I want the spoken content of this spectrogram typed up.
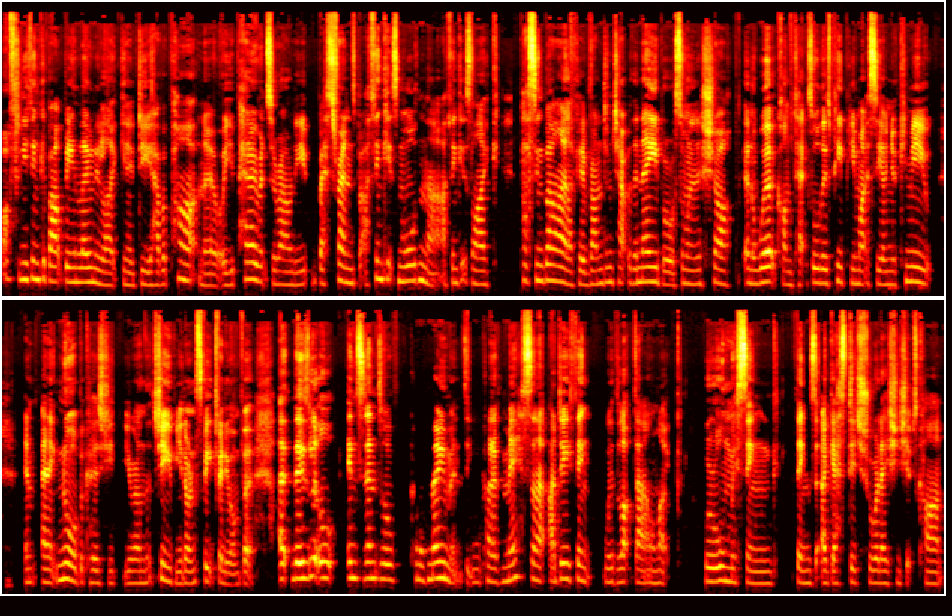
Often you think about being lonely, like, you know, do you have a partner or your parents around, or your best friends? But I think it's more than that. I think it's like passing by, like a random chat with a neighbour or someone in a shop, in a work context, all those people you might see on your commute and, and ignore because you, you're on the tube and you don't want to speak to anyone. But uh, those little incidental kind of moments that you kind of miss. And I, I do think with lockdown, like we're all missing things that I guess digital relationships can't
